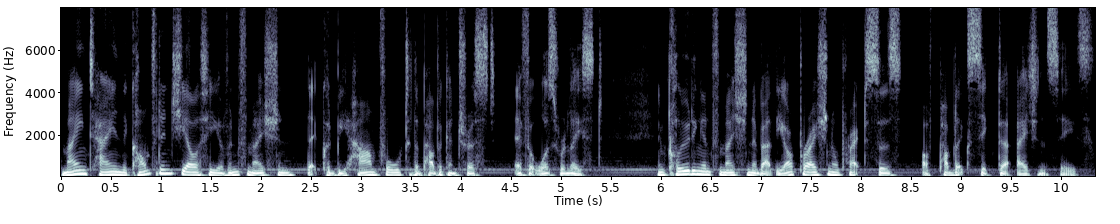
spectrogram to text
maintain the confidentiality of information that could be harmful to the public interest if it was released, including information about the operational practices of public sector agencies.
